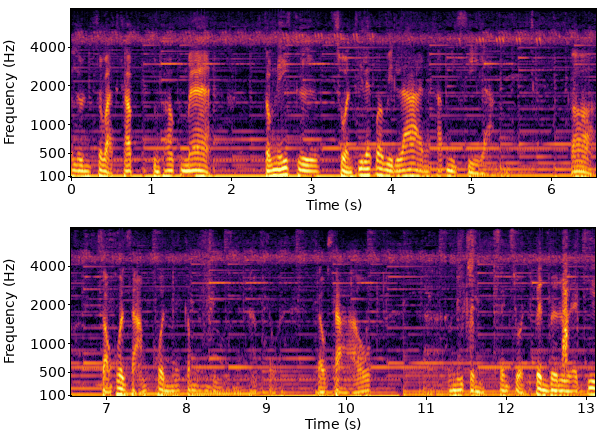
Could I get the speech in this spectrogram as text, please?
อรุณสวัสดิ์ครับ คุณพ่อคุณแม่ ตรงนี้คือส่วนที่เรียกว่าวิลล่านะครับ มีสี่หลัง ก็สองคนสามคนเนี่ยกำลังดูนะครับแต่ว่าสาวๆอ่าตรงนี้เป็นเป็นส่วนที่เป็นบริเวณที่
